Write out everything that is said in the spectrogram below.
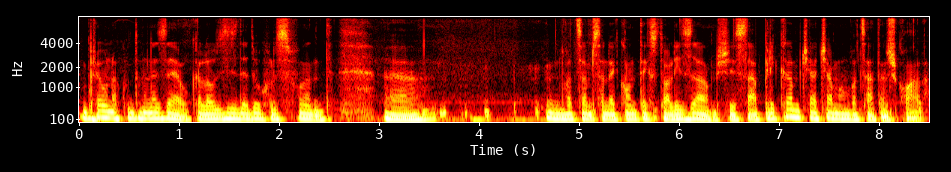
împreună cu Dumnezeu, călăuziți de Duhul Sfânt, uh, învățăm să ne contextualizăm și să aplicăm ceea ce am învățat în școală.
